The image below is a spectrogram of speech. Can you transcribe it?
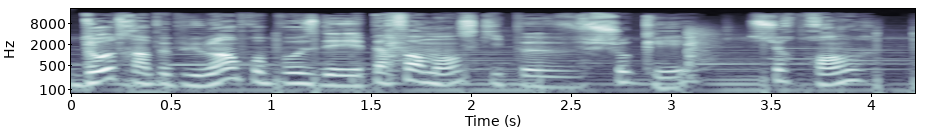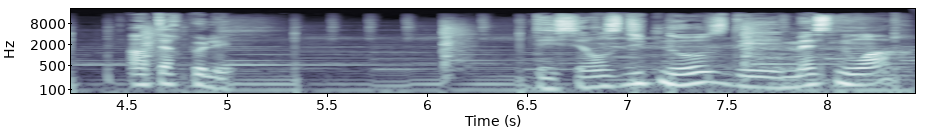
D'autres, un peu plus loin, proposent des performances qui peuvent choquer, surprendre, interpeller. Des séances d'hypnose, des messes noires,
